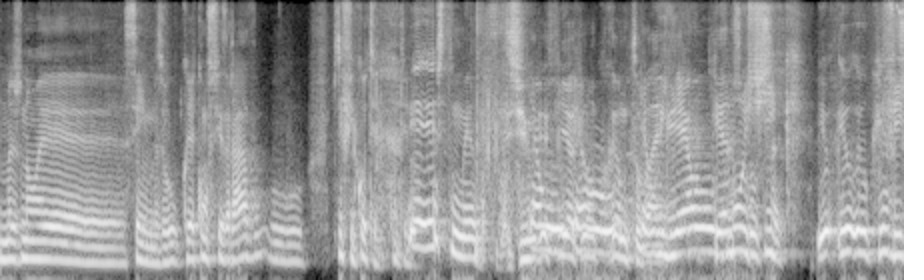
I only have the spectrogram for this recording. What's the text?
Mas não é. Sim, mas o que é considerado. O... Mas enfim, continua, continua. Este momento de geografia É o- que é não o- correu muito é o bem. Ilhéu de Monchique. Eu, eu, eu quero Fica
